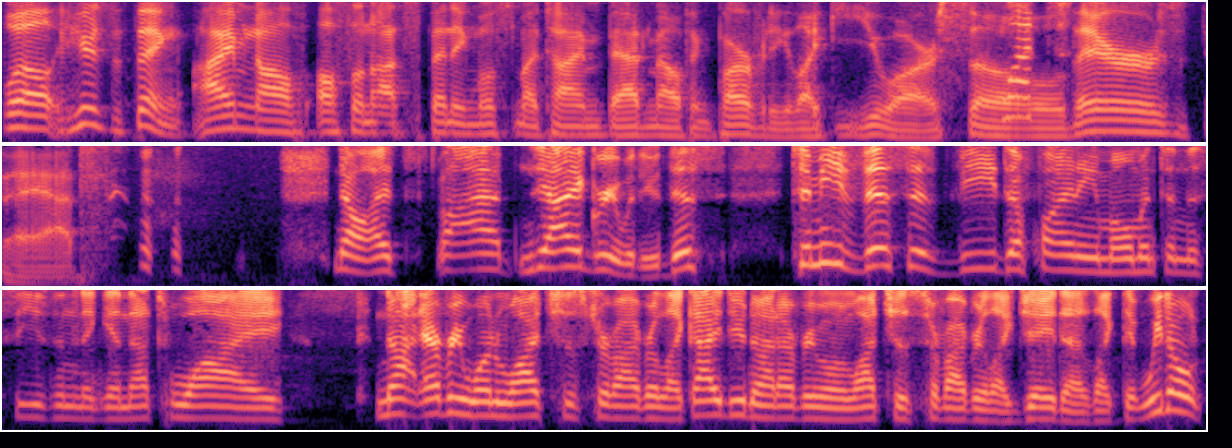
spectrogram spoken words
Well, here's the thing. I'm not, also not spending most of my time bad mouthing Parvati like you are. So What? there's that. No, it's I, yeah, I agree with you. This to me, this is the defining moment in the season, and again, that's why not everyone watches Survivor like I do. Not everyone watches Survivor like Jay does. Like that, we don't.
